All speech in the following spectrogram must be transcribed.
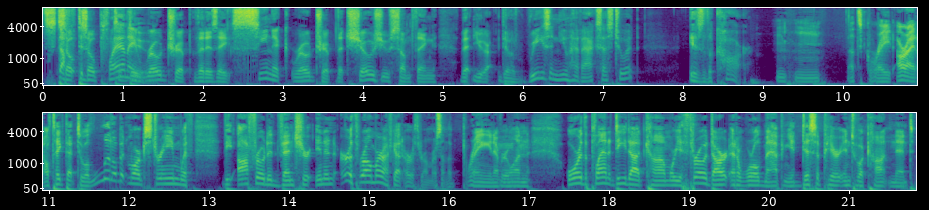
stuff so, to so plan to a road trip that is a scenic road trip that shows you something that you the reason you have access to it is the car. Mm-hmm. That's great. All right, I'll take that to a little bit more extreme with the off-road adventure in an Earth Roamer. I've got Earth Roamers on the brain, everyone. Mm-hmm. Or the planetd.com where you throw a dart at a world map and you disappear into a continent,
